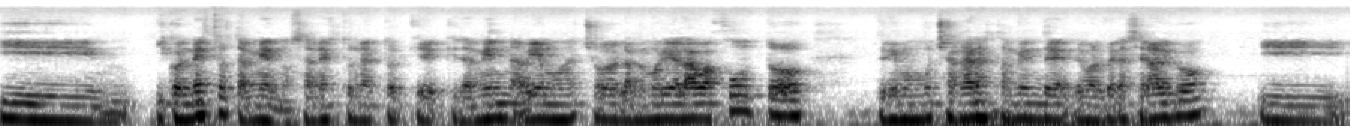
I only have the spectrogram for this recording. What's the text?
Y, y, con Néstor también, o sea, Néstor un actor que, que también habíamos hecho La Memoria del Agua juntos, teníamos muchas ganas también de, de volver a hacer algo y,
